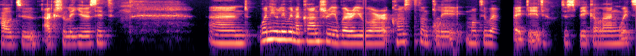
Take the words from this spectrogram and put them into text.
how to actually use it. And when you live in a country where you are constantly motivated to speak a language,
